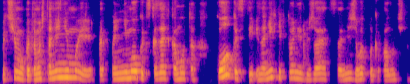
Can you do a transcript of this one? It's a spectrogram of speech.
Почему? Потому что они немые, поэтому они не могут сказать кому-то колкости, и на них никто не обижается, они живут благополучно.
